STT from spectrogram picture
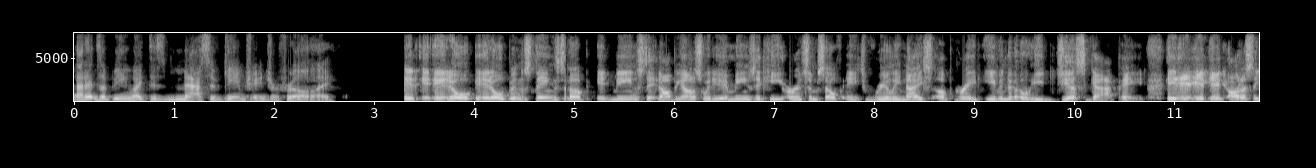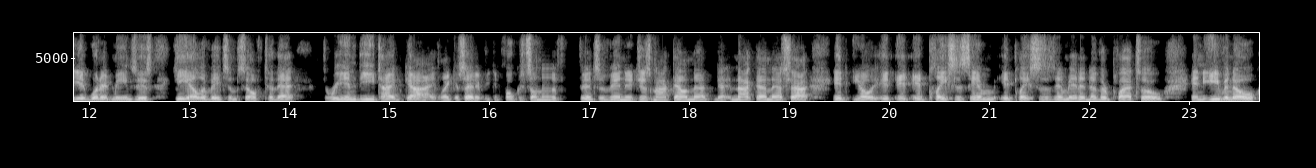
that ends up being like this massive game changer for LA. It, it it it opens things up. It means that I'll be honest with you. It means that he earns himself a really nice upgrade, even though he just got paid. It, it, it honestly, it, what it means is he elevates himself to that three and D type guy. Like I said, if he can focus on the defensive end and just knock down that, knock down that shot, it you know it, it, it places him it places him at another plateau. And even though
